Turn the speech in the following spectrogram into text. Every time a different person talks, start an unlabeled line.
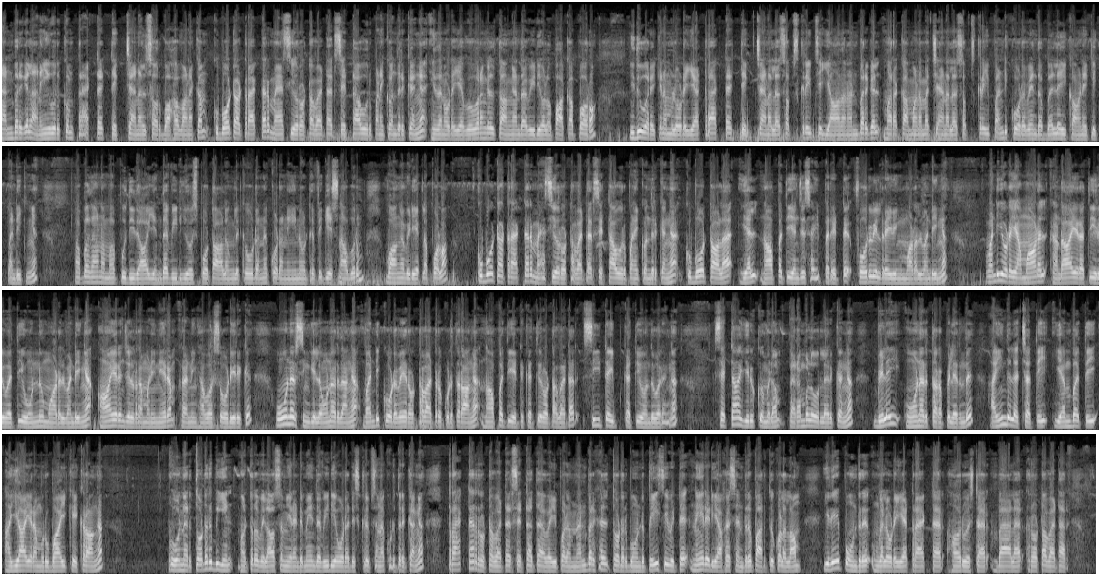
நண்பர்கள் அனைவருக்கும் tractor tech channel சார்பாக வணக்கம். குபோட்டா டிராக்டர் மேசியோ ரொட்டவேட்டர் செட்டாக விற்பனைக்கு வந்திருக்குங்க. இதனுடைய விவரங்கள் தாங்க அந்த வீடியோவில் பார்க்க போகிறோம் இதுவரைக்கும் நம்மளுடைய டிராக்டர் டெக் சேனலை சப்ஸ்கிரைப் செய்யாத நண்பர்கள் மறக்காம நம்ம சேனலை சப்ஸ்கிரைப் பண்ணி கூடவே இந்த பெல் ஐக்கானை கிளிக் பண்ணிக்கோங்க. அப்போ தான் நம்ம புதிதாக எந்த வீடியோஸ் போட்டாலும் உங்களுக்கு உடனுக்குடனே நோட்டிஃபிகேஷனாக வரும். வாங்க வீடியோக்கில் போகலாம் குபோட்டா டிராக்டர் மேசியோ ரோட்டோவேட்டர் செட்டாக பணிக்கு வந்திருக்குங்க. குபோட்டாவில் எல் நாற்பத்தி அஞ்சு சைப்பர் எட்டு ஃபோர் வீல் டிரைவிங் மாடல் வண்டிங்க. வண்டியுடைய மாடல் ரெண்டாயிரத்தி இருபத்தி ஒன்று மாடல் வண்டிங்க. ஆயிரம் சில்லரை மணி நேரம் ரன்னிங் ஹவர்ஸ் ஓடி இருக்கு. ஓனர் சிங்கிள் ஓனர் தாங்க. வண்டி கூடவே ரொட்டவேட்டர் கொடுத்துறாங்க. நாற்பத்தி எட்டு கத்தி ரொட்டவேட்டர் சி டைப் கத்தி வந்து வருங்க. செட்டாக இருக்கும் இடம் பெரம்பலூரில் இருக்குங்க. விலை ஓனர் தரப்பிலிருந்து ஐந்து லட்சத்தி எண்பத்தி ஐயாயிரம் ரூபாய் கேட்குறாங்க ஓனர் தொடர்பு எண் மற்றொரு விலாசம் இரண்டுமே இந்த வீடியோவோட டிஸ்கிரிப்ஷனில் கொடுத்துருக்காங்க. டிராக்டர் ரொட்டவேட்டர் செட்டாக தேவைப்படும் நண்பர்கள் தொடர்பு கொண்டு பேசிவிட்டு நேரடியாக சென்று பார்த்து கொள்ளலாம். இதே போன்று உங்களுடைய டிராக்டர் ஹார்வெஸ்டர் பேலர் ரொட்டவேட்டர்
